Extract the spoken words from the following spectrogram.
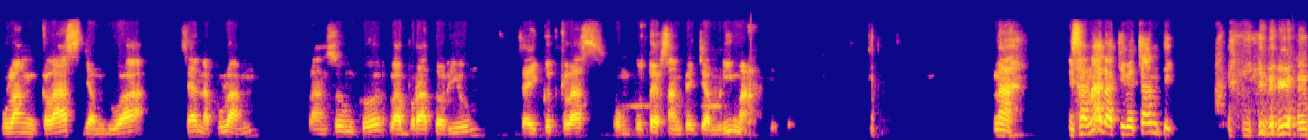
Pulang kelas jam 2, saya enggak pulang. Langsung ke laboratorium, saya ikut kelas komputer sampai jam 5. Gitu. Nah, di sana ada cewek cantik. gitu kan.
